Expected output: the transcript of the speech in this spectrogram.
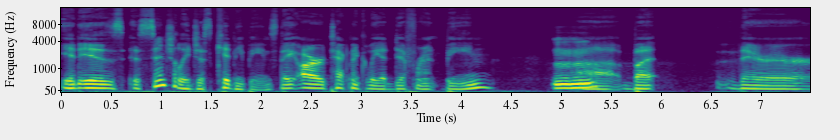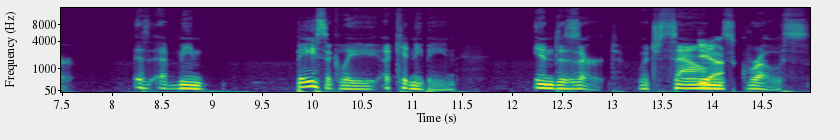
it is essentially just kidney beans. They are technically a different bean, hmm uh, but they're, is, I mean, basically a kidney bean in dessert, which sounds Yeah. gross.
